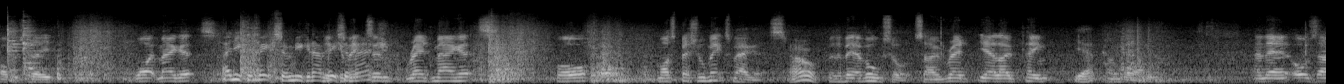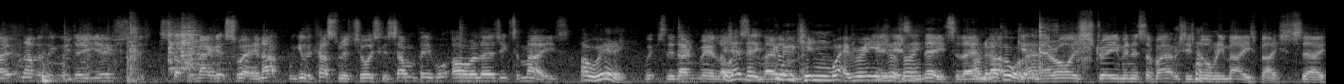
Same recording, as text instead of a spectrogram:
obviously white maggots, And you can mix them, you can have you mix can and mix match. them, red maggots, or my special mix maggots Oh, with a bit of all sorts. So red, yellow, pink, yeah. and white. And then also another thing we do use to stop the maggots sweating up, we give the customer a choice because some people are allergic to maize, Oh, really? which they don't realise. Is that the they want- gluten, whatever it is, It or is something? indeed. So they I've end up getting that. their eyes streaming and stuff like that, which is normally maize based. So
